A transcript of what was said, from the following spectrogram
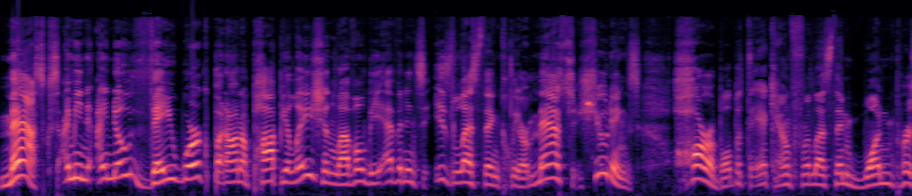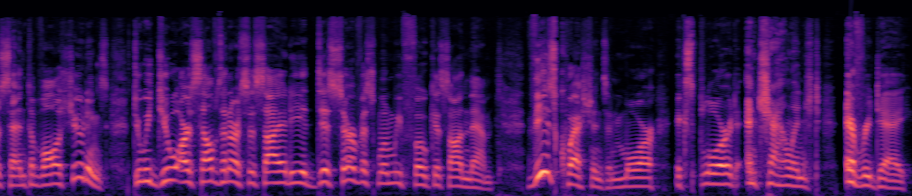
masks. I mean, I know they work, but on a population level, the evidence is less than clear. Mass shootings, horrible, but they account for less than 1% of all shootings. Do we do ourselves and our society a disservice when we focus on them? These questions and more explored and challenged every day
